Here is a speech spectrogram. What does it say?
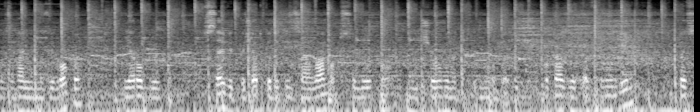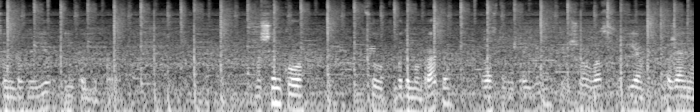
в загальному з Європи. Я роблю все від початку до кінця. Вам абсолютно нічого не потрібно робити. Показуєте автомобіль, підписуємо договір і поїхали. Машинку цю будемо брати, вести в Україну. Якщо у вас є бажання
